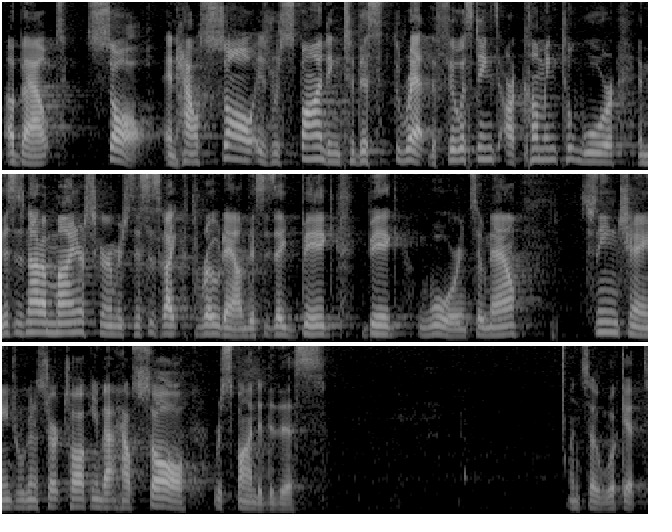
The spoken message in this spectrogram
about Saul and how Saul is responding to this threat. The Philistines are coming to war, and this is not a minor skirmish. This is like throwdown. This is a big, big war. And so now scene change, we're going to start talking about how Saul responded to this. And so look at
